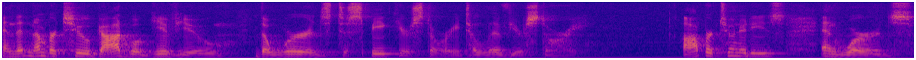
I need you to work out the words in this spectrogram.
And that number two, God will give you the words to speak your story, to live your story. Opportunities and words.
